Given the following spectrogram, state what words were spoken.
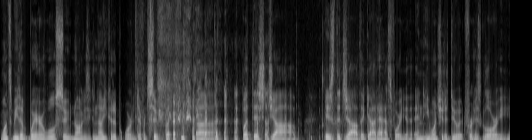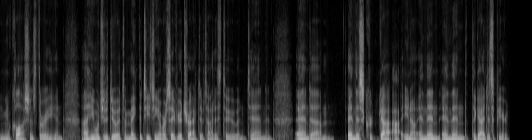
wants me to wear a wool suit in August? No, you could have worn a different suit, but uh, but this job is the job that God has for you, and He wants you to do it for His glory. You know, Colossians three, and uh, He wants you to do it to make the teaching of our Savior attractive. Titus two and ten, and and um, and this guy, you know, and then and then the guy disappeared.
